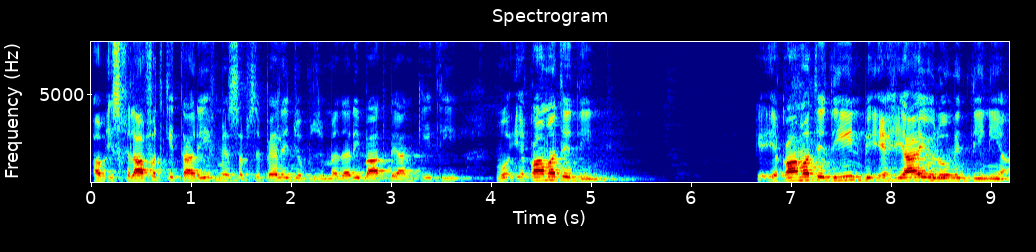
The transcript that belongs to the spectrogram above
اب اس خلافت کی تعریف میں سب سے پہلے جو ذمہ داری بات بیان کی تھی، وہ اقامت دین تھی۔ کہ اقامت دین بھی احیائے علوم دینیا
